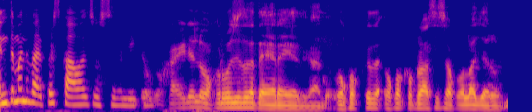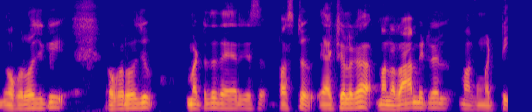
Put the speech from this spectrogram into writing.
ఎంతమంది వర్కర్స్ కావాల్సి వస్తుంది మీకు? ఒక ఐడియాలో ఒక రోజుగా తయారయ్యేది కాదు. ఒక్కొక్క ఒక్కొక్క ప్రాసెస్ ఒక్కొక్కలా జరుగుతుంది. ఒక రోజుకి ఒక రోజు మట్టితో తయారు చేస్తే ఫస్ట్ యాక్చువల్గా మన రా మెటీరియల్ మాకు మట్టి.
